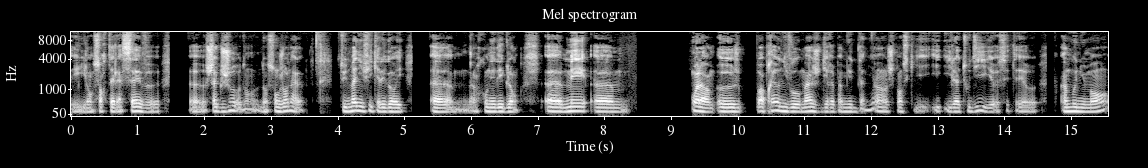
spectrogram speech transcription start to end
et il en sortait la sève chaque jour dans, dans son journal. C'est une magnifique allégorie alors qu'on est des glands. Mais voilà, euh, après au niveau hommage, je dirais pas mieux que Damien, hein, je pense qu'il il- il a tout dit, euh, c'était euh, un monument.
